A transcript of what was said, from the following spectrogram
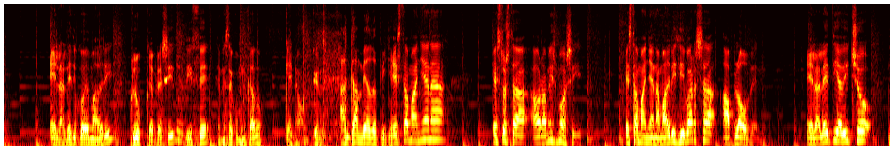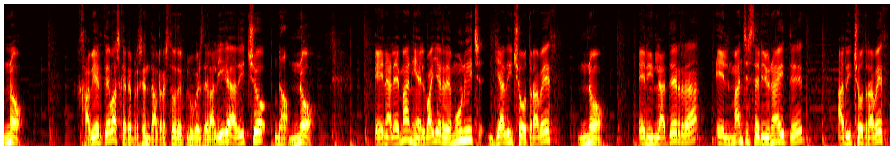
El Atlético de Madrid, club que preside, dice en este comunicado que no. Que no. Han cambiado de opinión. Esta mañana, esto está ahora mismo así. Esta mañana Madrid y Barça aplauden. El Atleti ha dicho no. Javier Tebas, que representa al resto de clubes de la liga, ha dicho no. En Alemania, el Bayern de Múnich ya ha dicho otra vez no. En Inglaterra, el Manchester United ha dicho otra vez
